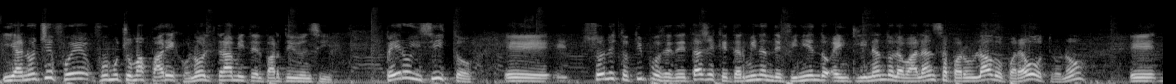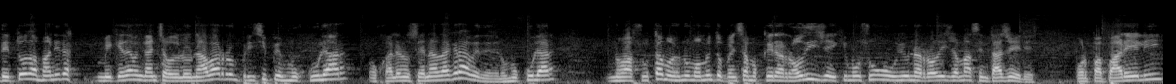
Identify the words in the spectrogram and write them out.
Y anoche fue, fue mucho más parejo, ¿no? El trámite del partido en sí. Pero insisto, eh, son estos tipos de detalles que terminan definiendo e inclinando la balanza para un lado o para otro, ¿no? Eh, de todas maneras, me quedaba enganchado. Lo Navarro en principio es muscular, ojalá no sea nada grave desde lo muscular. Nos asustamos en un momento, pensamos que era rodilla y dijimos, uy, una rodilla más en talleres, por Paparelli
